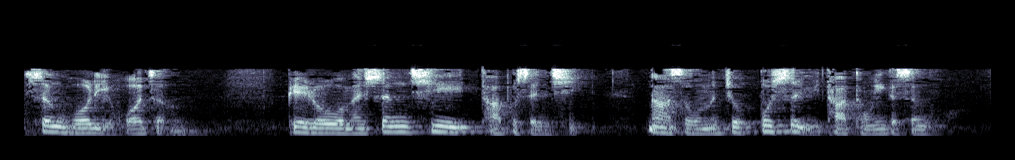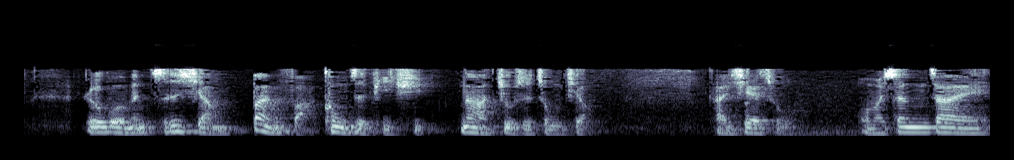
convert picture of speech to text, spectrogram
生活里活着。譬如我们生气，他不生气，那时我们就不是与他同一个生活。如果我们只想办法控制脾气，那就是宗教。感谢主，我们生在，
